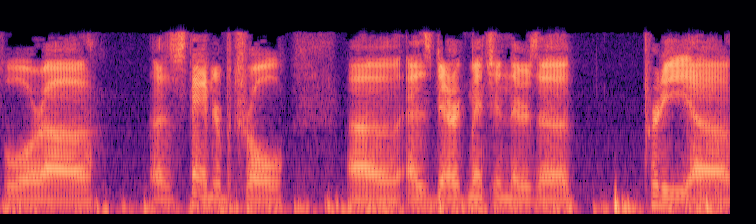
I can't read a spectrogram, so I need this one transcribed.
for uh, a standard patrol. Uh, as Derek mentioned, there's a pretty uh,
